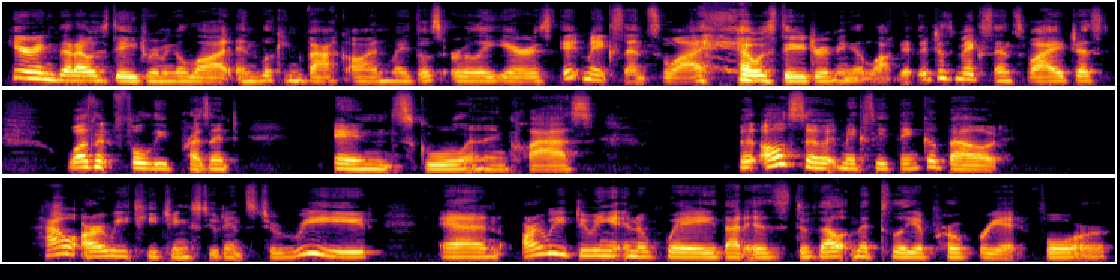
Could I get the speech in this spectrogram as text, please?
hearing that I was daydreaming a lot and looking back on my those early years, it makes sense why I was daydreaming a lot. It, it just makes sense why I just wasn't fully present in school and in class. But also it makes me think about how are we teaching students to read and are we doing it in a way that is developmentally appropriate for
